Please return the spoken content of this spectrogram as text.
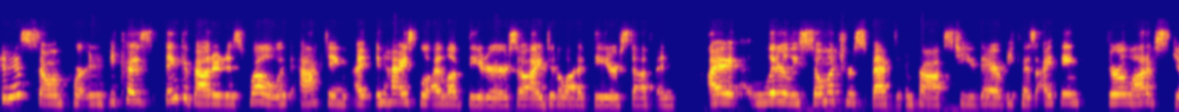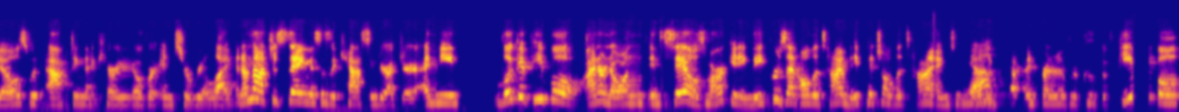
it is so important because think about it as well with acting I, in high school i love theater so i did a lot of theater stuff and I literally so much respect and props to you there because I think there are a lot of skills with acting that carry over into real life. And I'm not just saying this as a casting director. I mean, look at people, I don't know, on, in sales, marketing, they present all the time, they pitch all the time to be yeah. able to step in front of a group of people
